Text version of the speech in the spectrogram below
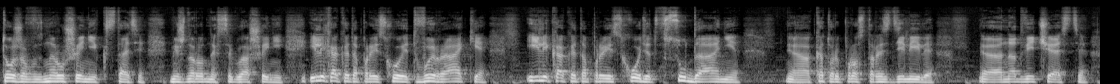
тоже в нарушении, кстати, международных соглашений, или как это происходит в Ираке, или как это происходит в Судане, э, который просто разделили э, на две части –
